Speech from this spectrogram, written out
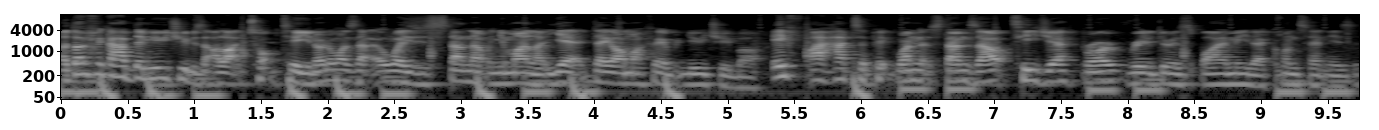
I don't think I have them YouTubers that are like top tier, you know the ones that always stand out in your mind like, yeah, they are my favourite YouTuber. If I had to pick one that stands out, TGF bro, really do inspire me. Their content is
